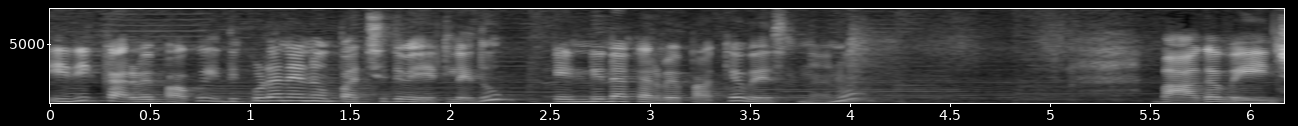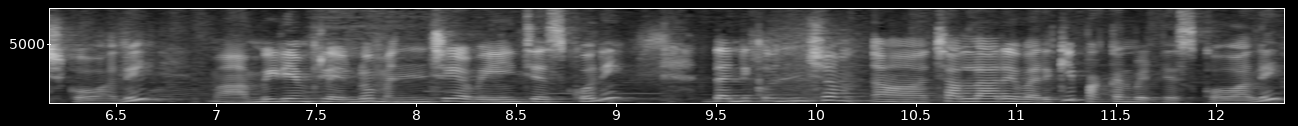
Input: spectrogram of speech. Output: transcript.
ఇది కరివేపాకు. ఇది కూడా నేను పచ్చిది వేయట్లేదు. ఎండిన కరివేపాకే వేస్తున్నాను. బాగా వేయించుకోవాలి. మీడియం ఫ్లేమ్లో మంచిగా వేయించేసుకొని దాన్ని కొంచెం చల్లారే వరకు పక్కన పెట్టేసుకోవాలి.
